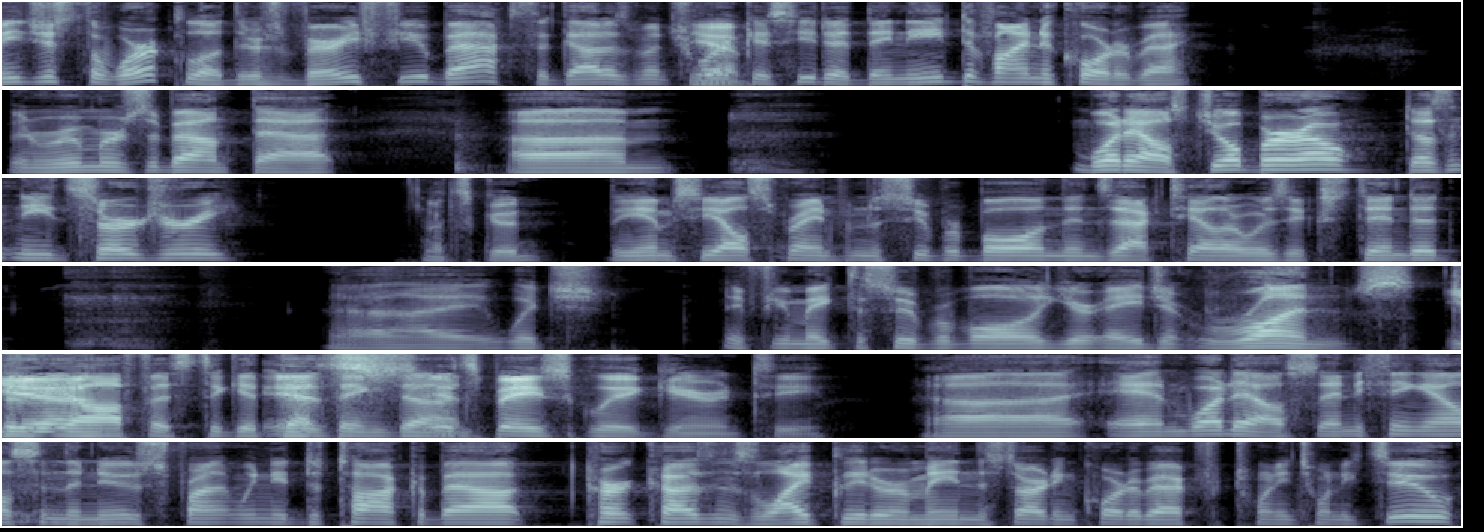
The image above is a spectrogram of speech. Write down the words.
mean, just the workload. There's very few backs that got as much work Yeah. as he did. They need to find a quarterback. Been rumors about that. Um, what else? Joe Burrow doesn't need surgery. That's good. The MCL sprain from the Super Bowl, and then Zac Taylor was extended. Uh, which, if you make the Super Bowl, your agent runs to the office to get that thing done. It's basically a guarantee. Uh, and what else? Anything else in the news front we need to talk about? Kirk Cousins likely to remain the starting quarterback for 2022,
